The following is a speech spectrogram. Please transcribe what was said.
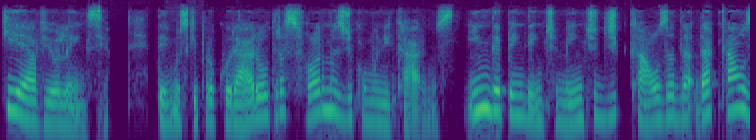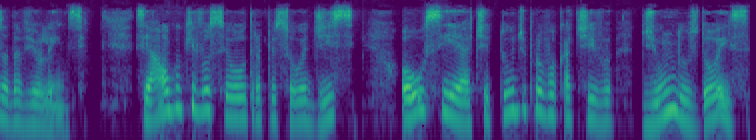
que é a violência. Temos que procurar outras formas de comunicarmos, independentemente de causa da, da causa da violência. Se é algo que você ou outra pessoa disse, ou se é atitude provocativa de um dos dois,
